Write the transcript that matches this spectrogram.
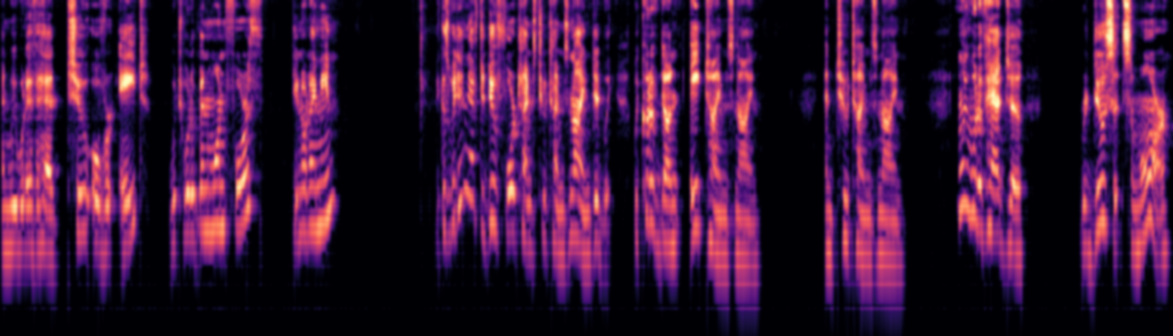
and we would have had 2 over 8, which would have been 1 fourth. Do you know what I mean? Because we didn't have to do 4 times 2 times 9, did we? We could have done 8 times 9 and 2 times 9. And we would have had to reduce it some more,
